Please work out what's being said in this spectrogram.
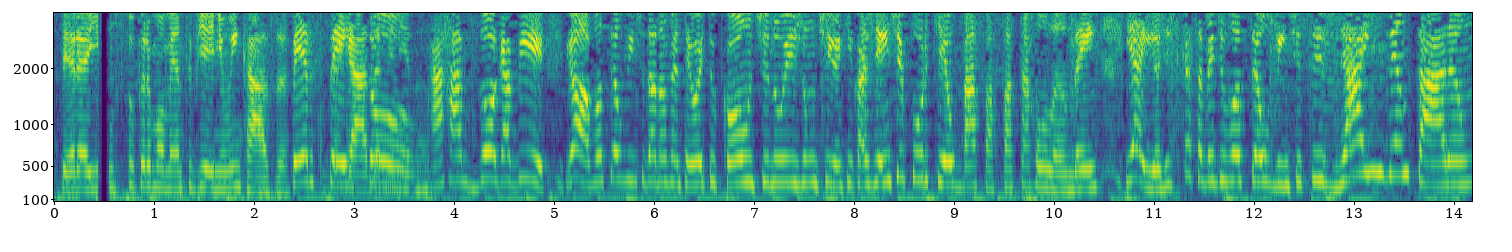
ter aí um super momento BNU em casa. Perfeito! Obrigada, meninas. Arrasou, Gabi! E ó, você ouvinte da 98, continue juntinho aqui com a gente, porque o bafafá tá rolando, hein? E aí, a gente quer saber de você, ouvinte, se já inventaram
